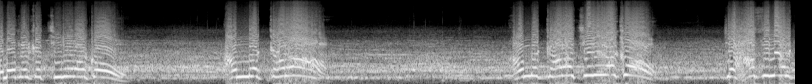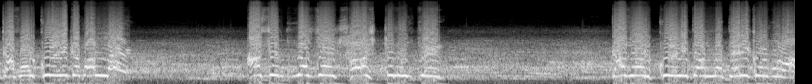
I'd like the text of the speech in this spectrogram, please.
আমাদেরকে চিনে রাখো, আমরা কারা? আমরা কারা চিনে রাখো যে হাসিনার কাপড় করে নিতে পারলে আসিফ নজরুল স্বরাষ্ট্রমন্ত্রীর কাপড় করে নিতে আমরা দেরি করব না।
